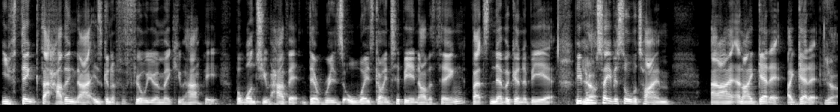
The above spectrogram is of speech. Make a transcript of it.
you think that having that is going to fulfill you and make you happy. But once you have it there is always going to be another thing that's never going to be it. People Yeah. say this all the time and i and i get it. I get it. Yeah,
